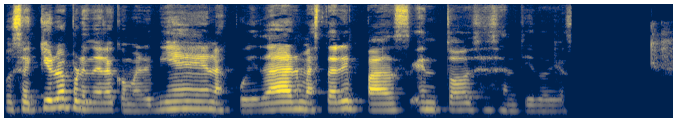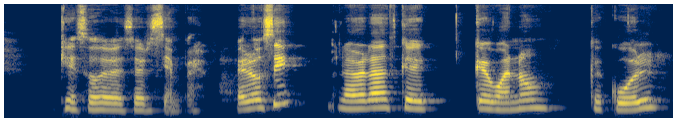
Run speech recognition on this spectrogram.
O sea, quiero aprender a comer bien, a cuidarme, a estar en paz en todo ese sentido. Que eso debe ser siempre. Pero sí, la verdad es que Qué bueno, qué cool.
